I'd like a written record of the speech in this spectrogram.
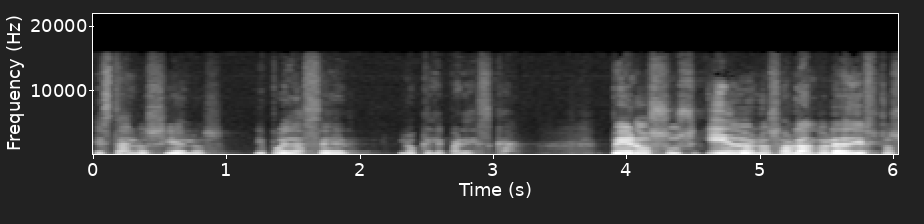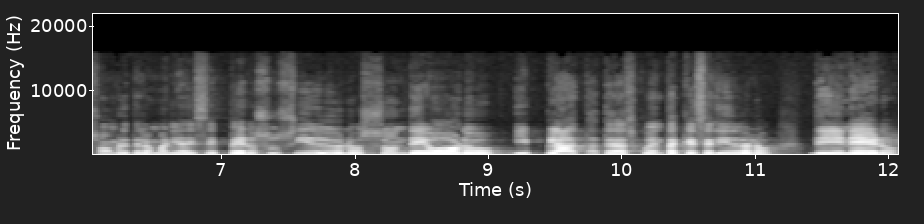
está en los cielos y puede hacer lo que le parezca. Pero sus ídolos, hablándole de estos hombres de la humanidad, dice, pero sus ídolos son de oro y plata. ¿Te das cuenta qué es el ídolo? Dinero.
